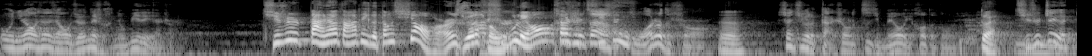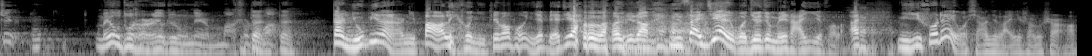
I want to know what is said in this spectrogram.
我你让我现在想，我觉得那是很牛逼的一件事儿。其实大家拿这个当笑话，而觉得很无聊，但是其实你活着的时候，嗯，先去了感受了自己没有以后的东西。对其实这个这个，嗯没有多少人有这种那什么嘛，说实话。对对。但是牛逼在哪儿？你办完了以后，你这帮朋友你先别见了，你知道？你再见，我觉得就没啥意思了。哎，你一说这个，我想起来一什么事儿啊？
